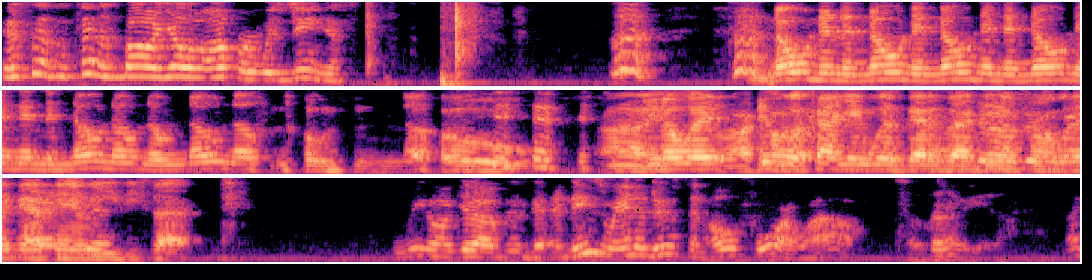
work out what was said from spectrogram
it says the tennis ball yellow upper was genius. No, no, no, no, no, no, no, no, no, no, no, no, no, no, no, no, no. Alright, You know what? This is what. Kanye West got his idea from with that goddamn. Yeezy sock. we gonna get off this guy. And these were introduced in 04. Wow. Talaria. I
